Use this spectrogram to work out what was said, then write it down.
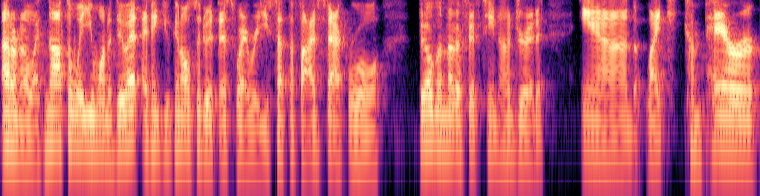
I don't know like not the way you want to do it, I think you can also do it this way where you set the five stack rule, build another fifteen hundred, and like compare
